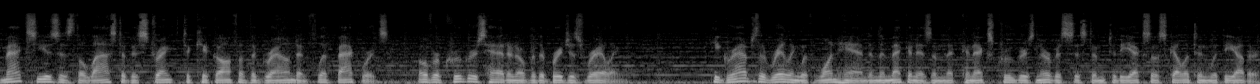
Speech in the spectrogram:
Max uses the last of his strength to kick off of the ground and flip backwards, over Kruger's head and over the bridge's railing. He grabs the railing with one hand and the mechanism that connects Kruger's nervous system to the exoskeleton with the other.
